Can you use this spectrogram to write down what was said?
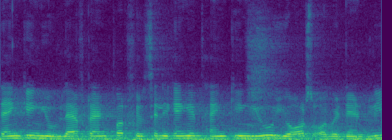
थैंकिंग यू लेफ़्ट हैंड पर फिर से लिखेंगे thanking you yours obediently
